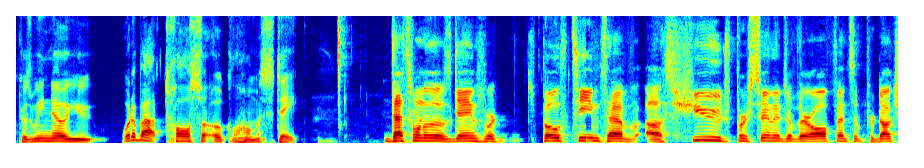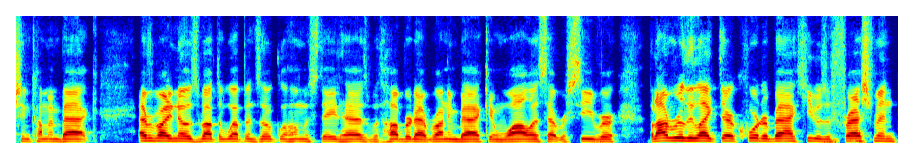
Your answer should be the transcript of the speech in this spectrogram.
because we know you. What about Tulsa, Oklahoma State? that's one of those games where both teams have a huge percentage of their offensive production coming back. everybody knows about the weapons Oklahoma State has with Hubbard at running back and Wallace at receiver. But I really like their quarterback. He was a freshman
